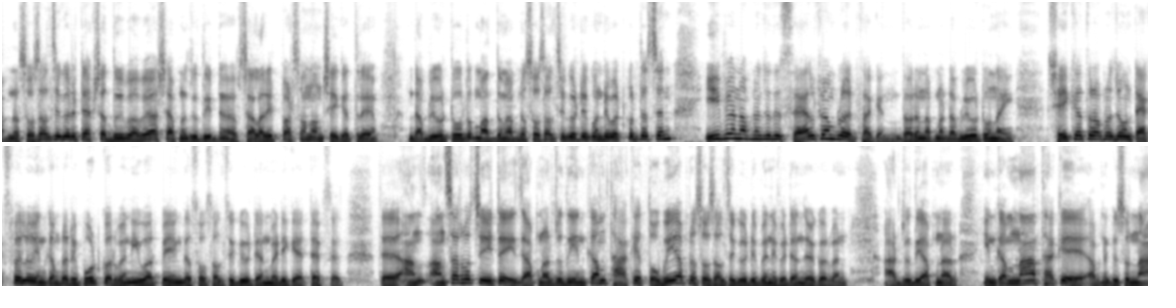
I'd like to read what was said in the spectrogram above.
আপনার সোশ্যাল সিকিউরিটি ট্যাক্সটা দুইভাবে আসে। আপনি যদি স্যালারিড পার্সন হন, সেই ক্ষেত্রে ডাব্লিউ টুর মাধ্যমে আপনি সোশ্যাল সিকিউরিটি কন্ট্রিবিউট করতেছেন। ইভেন আপনি যদি সেলফ এমপ্লয়েড থাকেন, ধরেন আপনার ডাব্লিউ টু নাই, সেই ক্ষেত্রে আপনি যখন ট্যাক্স ফাইল ইনকামটা রিপোর্ট করবেন you are paying the social security and Medicare taxes তো আনসার হচ্ছে এটাই যে আপনার যদি ইনকাম থাকে তবেই আপনি সোশ্যাল সিকিউরিটি বেনিফিট এনজয় করবেন। আর যদি আপনার ইনকাম না থাকে আপনি কিছু না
